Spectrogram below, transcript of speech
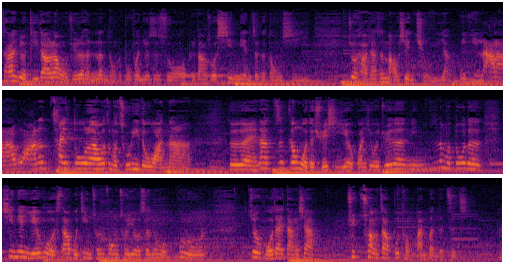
他有提到让我觉得很认同的部分，就是说，比方说信念这个东西，就好像是毛线球一样，你一拉拉拉，哇，那太多了，我怎么处理得完呐、对不对？那这跟我的学习也有关系。我觉得你那么多的信念，野火烧不尽，春风吹又生，我不如就活在当下，去创造不同版本的自己，嗯，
